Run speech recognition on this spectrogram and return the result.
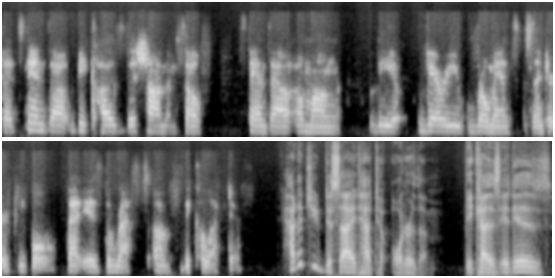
that stands out because Da'Shaun himself stands out among the very romance centered people that is the rest of the collective. How did you decide how to order them? Because it is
